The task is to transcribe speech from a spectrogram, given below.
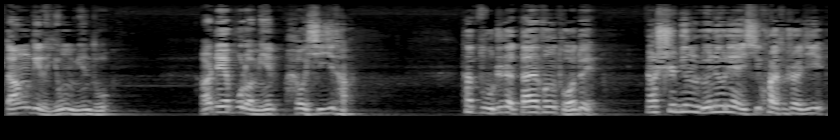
当地的游牧民族，而这些部落民还会袭击他。他组织着单峰驼队。让士兵轮流练习快速射击，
